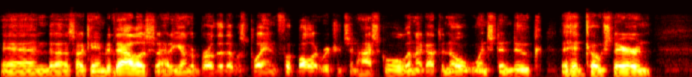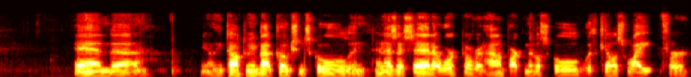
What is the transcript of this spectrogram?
And uh, so I came to Dallas. I had a younger brother that was playing football at Richardson High School, and I got to know Winston Duke, the head coach there, and and uh, you know he talked to me about coaching school, and and as I said, I worked over at Highland Park Middle School with Kellis White for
